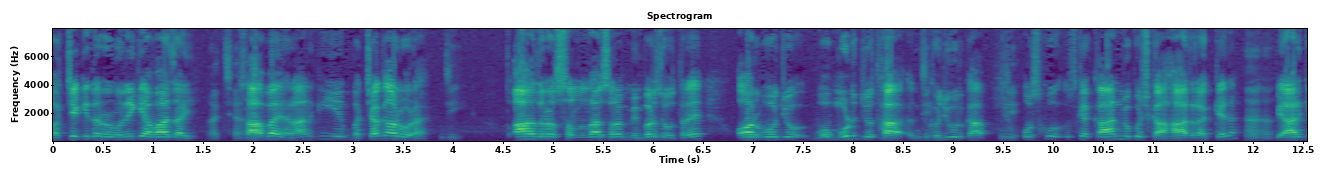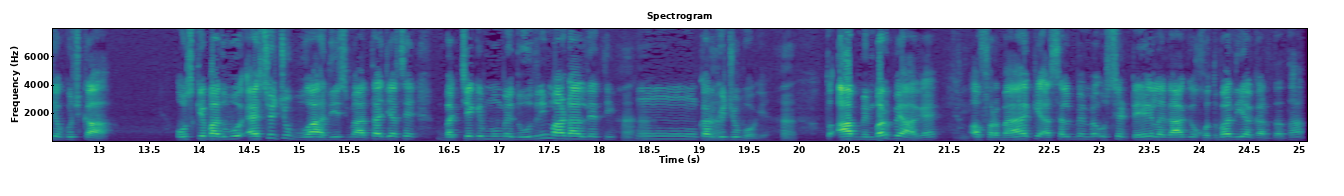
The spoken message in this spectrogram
بچے کی طرح رونے کی آواز آئی۔ اچھا۔ صحابہ حیران کی یہ بچہ کہاں رو رہا ہے؟ جی۔ تو آ حضرت صلی اللہ علیہ وسلم ممبر سے اترے۔ اور وہ جو وہ مڈ جو تھا کھجور کا جی۔ اس کو اس کے کان میں کچھ کہا ہاتھ رکھ کے نا ہاں ہاں۔ پیار کے کچھ کہا۔ اس کے بعد وہ ایسے چپ ہوا حدیث میں آتا ہے جیسے بچے کے منہ میں دودھ نہیں مار ڈال دیتی ہوں کر کے چپ ہو گیا۔ ہاں۔ تو آپ ممبر پہ آ گئے اور فرمایا کہ اصل میں میں اس سے ٹیگ لگا کے خطبہ دیا کرتا تھا۔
